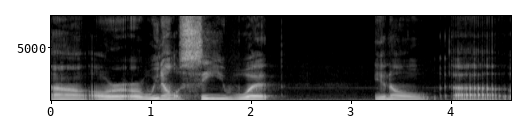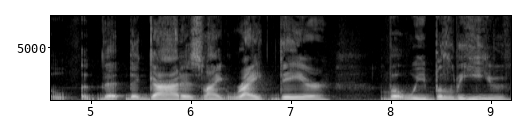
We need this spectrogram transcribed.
uh, or or we don't see what you know uh, that that God is like right there, but we believe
